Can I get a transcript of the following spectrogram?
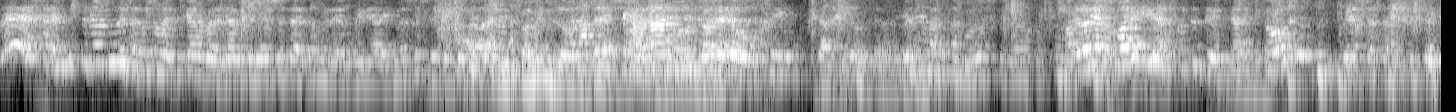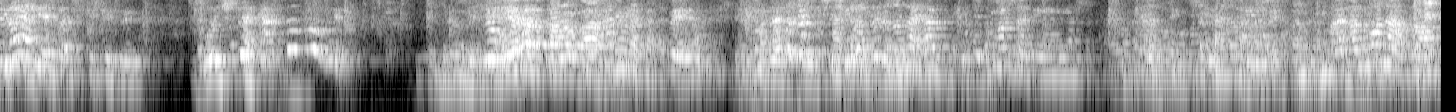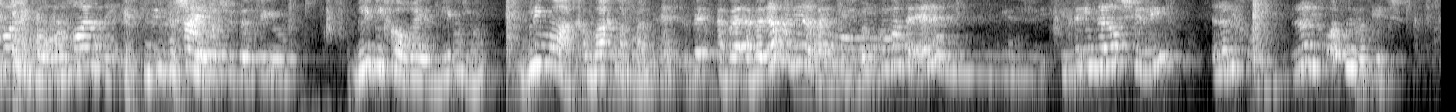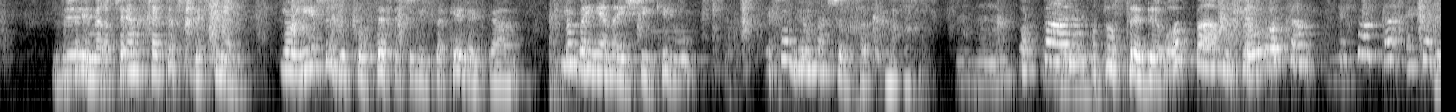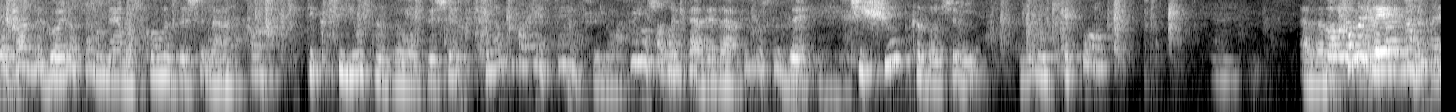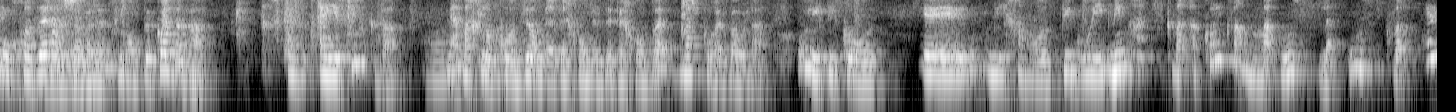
ואיך, מסתבר שזה שאתה שומע את עיקר הבלגן, כנראה שאתה יותר מדי הרבה יין, ואיך יש לי כזאת אה, לפעמים זה עוזר. קרס. בחדר אורחים. זה הכי עוזר. לא יכולתי לעשות את זה יותר טוב מאיך שאתה עשית, כי לא היה לי איך להשקיק את זה. בואי שתי. לקחת אותו ו... הסדר הזה היה מה שאני רציתי. המון אהבה, המון ליבור, המון שמחה עם השותפים. בלי ביקורת, בלי כלום. בלי מוח, המוח נפל. אבל אבל גם אני למדתי שבמקומות האלה, זה- אם זה לא שלי, לא לכאוב. לא לכאוב, לבקש. זה שאני אומרת שאין חפץ בכלום. לא, לי יש איזו תוספת שמסתכלת גם, לא בעניין האישי, כאילו, איפה הגאולה שלך כבר? עוד פעם, אותו סדר, עוד פעם, אותו, עוד פעם, איפה אתה, איפה שאתה בא וגואל אותנו מהמקום הזה של הטקסיות הזאת, ושל כולם כבר יפים אפילו, אפילו שאומרים את ההגדה, אפילו שזה תשישות כזאת של איפה... אז המקום הזה, הוא חוזר עכשיו על עצמו בכל דבר. אז עייפים כבר. מהמחלוקות, זה אומר בכו וזה בכו, מה שקורה בעולם, פוליטיקות, אה, מלחמות, פיגועים, נמאס כבר, הכל כבר מאוס, לעוס, כבר אין.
